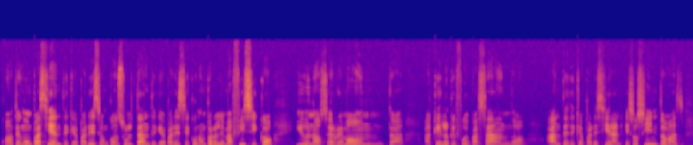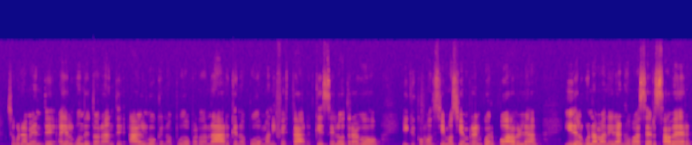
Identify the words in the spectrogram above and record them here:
Cuando tengo un paciente que aparece, un consultante que aparece con un problema físico y uno se remonta a qué es lo que fue pasando, antes de que aparecieran esos síntomas, seguramente hay algún detonante, algo que no pudo perdonar, que no pudo manifestar, que se lo tragó y que como decimos siempre el cuerpo habla y de alguna manera nos va a hacer saber,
